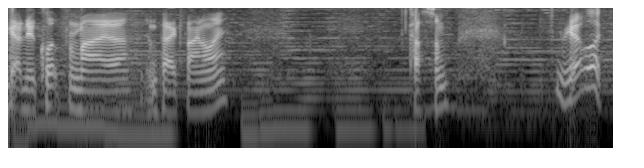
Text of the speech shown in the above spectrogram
Got a new clip for my uh, impact finally. Custom. Here we go, look.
